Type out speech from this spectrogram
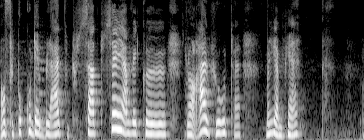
On fait beaucoup de blagues, tout ça, tu sais, avec. Euh, je rajoute. hein. Moi, j'aime bien. On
